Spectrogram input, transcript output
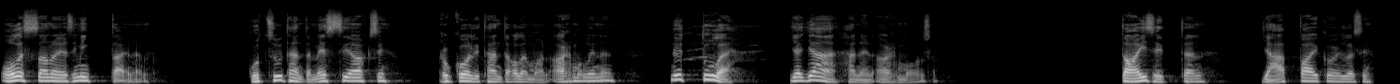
Ole sanojasi mittainen. Kutsuit häntä Messiaaksi, rukoilit häntä olemaan armollinen. Nyt tule ja jää hänen armoonsa. Tai sitten jää paikoillesi.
